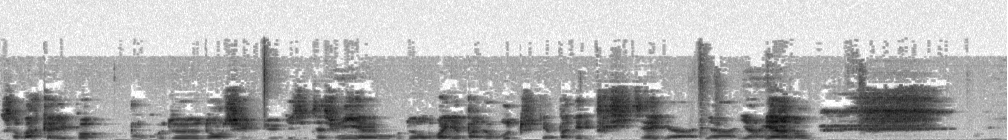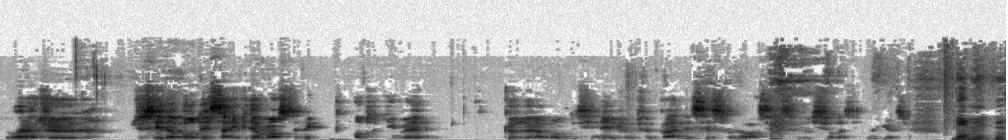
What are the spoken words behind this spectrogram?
Faut savoir qu'à l'époque, beaucoup de, dans le sud des États-Unis, il y a beaucoup d'endroits, il n'y a pas de route, il n'y a pas d'électricité, il n'y a, il y a, il y a rien. Donc, voilà, je, j'essaie d'aborder ça. Évidemment, ce n'est, entre guillemets, que de la bande dessinée. Je ne fais pas un essai sur le racisme ni sur la ségrégation. Non, mais on peut,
